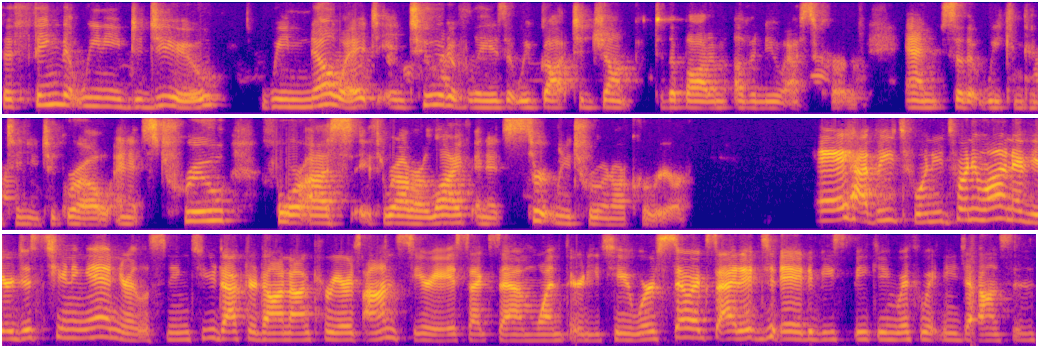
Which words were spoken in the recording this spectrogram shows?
the thing that we need to do we know it intuitively is that we've got to jump to the bottom of a new S curve and so that we can continue to grow. And it's true for us throughout our life, and it's certainly true in our career. Hey, happy 2021. If you're just tuning in, you're listening to Dr. Dawn on Careers on Sirius XM 132. We're so excited today to be speaking with Whitney Johnson,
